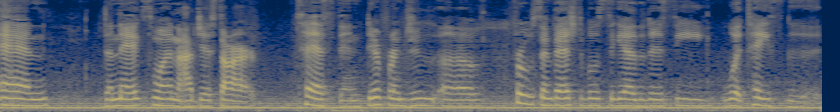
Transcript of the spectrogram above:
And the next one, I just start testing different ju- uh, fruits and vegetables together to see what tastes good.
